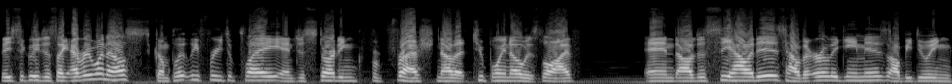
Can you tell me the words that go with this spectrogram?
basically just like everyone else, completely free to play and just starting from fresh now that 2.0 is live and I'll just see how it is, how the early game is. I'll be doing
